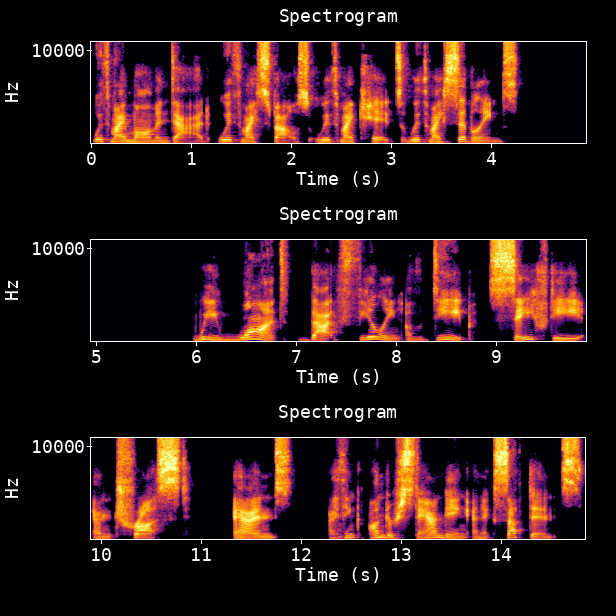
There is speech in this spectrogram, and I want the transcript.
with my mom and dad, with my spouse, with my kids, with my siblings. We want that feeling of deep safety and trust and I think understanding and acceptance.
